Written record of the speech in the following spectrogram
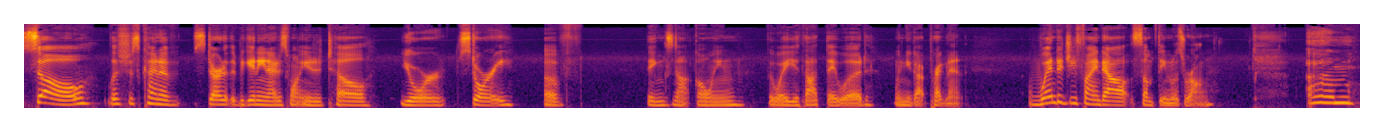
So let's just kind of start at the beginning. I just want you to tell your story of things not going the way you thought they would when you got pregnant. When did you find out something was wrong? Um,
